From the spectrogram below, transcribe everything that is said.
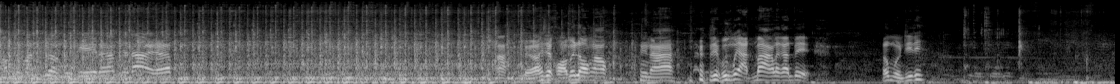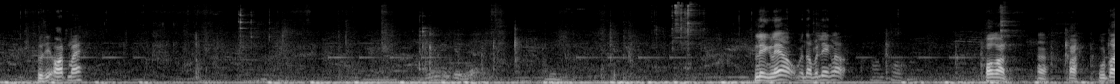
ทำน้ำมันเครื่องโอเค นะครับจะได้นะครับอะเดี๋ยวจะขอไปลองเอานี่นะเดี๋ยวเพิ่งไม่อัดมากแล้วกันพี่แล้วหมุนที่ดิดูที่ออสไหมเร่งแล้วไม่ต้องไปเร่งแล้วพอพอพอก่อนอะไปหมุนไป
